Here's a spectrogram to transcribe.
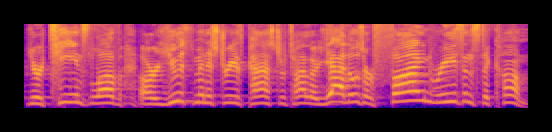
your teens love our youth ministry with Pastor Tyler. Yeah, those are fine reasons to come.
